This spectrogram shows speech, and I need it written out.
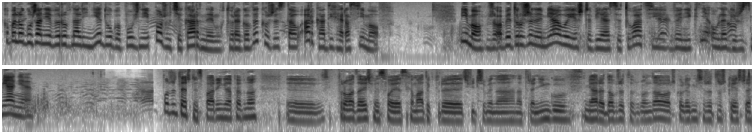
Kobelogórzanie wyrównali niedługo później po rzucie karnym, którego wykorzystał Arkadi Herasimow. Mimo, że obie drużyny miały jeszcze wiele sytuacji, wynik nie uległ już zmianie. Pożyteczny sparring na pewno. Yy, Wprowadzaliśmy swoje schematy, które ćwiczymy na, na treningu. W miarę dobrze to wyglądało, aczkolwiek myślę, że troszkę jeszcze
